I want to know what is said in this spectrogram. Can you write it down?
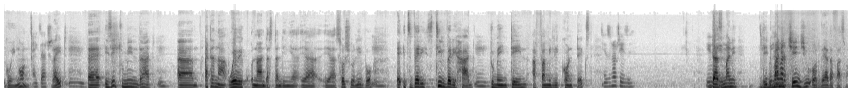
going on Exactly. right mm. uh, is it to mean that mm. um, hata na wewe na understanding ya, ya, ya social level eh, it's very still very hard mm. to maintain a family context it's not easy You- does you- money did money never... change you or the other person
